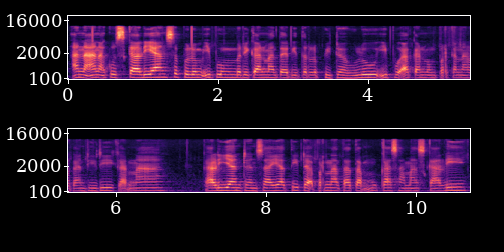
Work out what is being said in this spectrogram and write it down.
Anak-anakku sekalian, sebelum Ibu memberikan materi terlebih dahulu, Ibu akan memperkenalkan diri karena kalian dan saya tidak pernah tatap muka sama sekali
